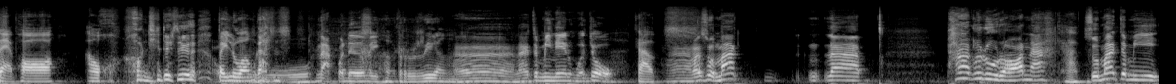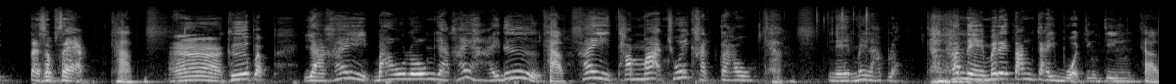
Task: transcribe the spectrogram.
แต่พอเอาคนที่ดื้อๆไปรวมกัน โอ้โหหนักกว่าเดิมอีกรู้เรื่องเออแล้วจะมีเนนหัวโจกครับ อ่าแล้วส่วนมากอ่าภาคฤดูร้อนนะครับ ส่วนมากจะมีแต่แสบ ครับๆอ่าคือแบบอยากให้เบาลง อยากให้หายดื้อครับให้ธรรมะช่วยขัดเกลาครับเนนไม่รับหรอก ถ้าเนนไม่ได้ตั้งใจบวชจริงครับ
